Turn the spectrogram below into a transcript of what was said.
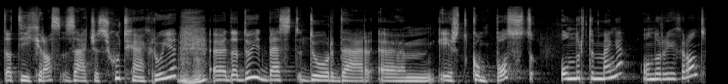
dat die graszaadjes goed gaan groeien? Mhm. Eh, dat doe je het best door daar ehm, eerst compost onder te mengen, onder je grond.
